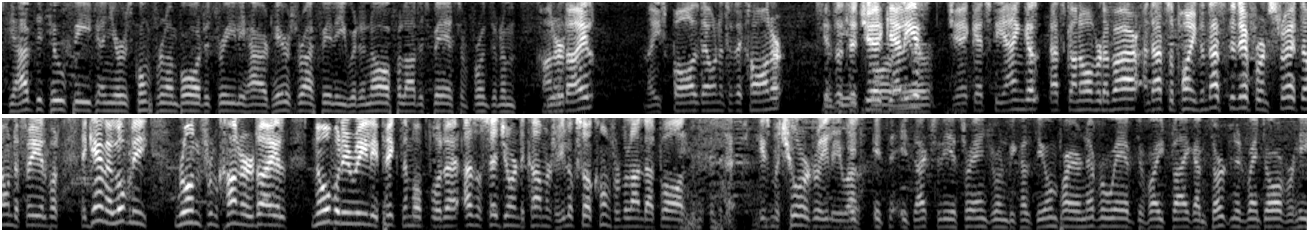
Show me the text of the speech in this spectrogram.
If you have the two feet and you're as comfortable on board, it's really hard. Here's Rathvilly with an awful lot of space in front of him. Connor Doyle, nice ball down into the corner. Gives it to Jake Elliott. Here. Jake gets the angle. That's gone over the bar, and that's a point, and that's the difference straight down the field. But again, a lovely run from Connor Doyle. Nobody really picked him up, but uh, as I said during the commentary, he looks so comfortable on that ball. He's matured really well. It's, it's, it's actually a strange one because the umpire never waved the white flag. I'm certain it went over. He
